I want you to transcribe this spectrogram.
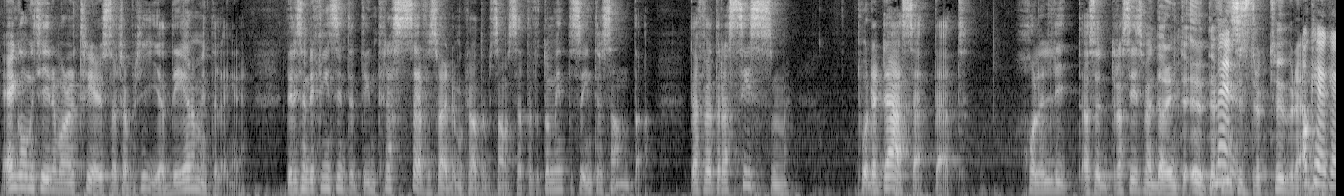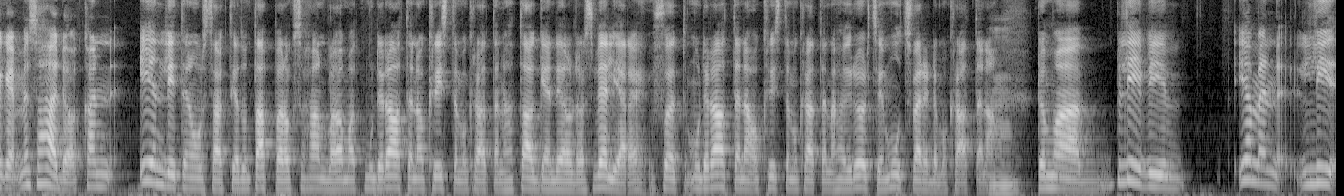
En gång i tiden var de det tredje största partiet, det är de inte längre. Det, är liksom, det finns inte ett intresse för Sverigedemokraterna på samma sätt, för att de är inte så intressanta. Därför att rasism på det där sättet håller lite, alltså rasismen dör inte ut, den Men- finns i strukturen. Okej, okej, okej, men så här då. Kan en liten orsak till att de tappar också handla om att Moderaterna och Kristdemokraterna har tagit en del av deras väljare, för att Moderaterna och Kristdemokraterna har ju rört sig mot Sverigedemokraterna. Mm. De har blivit, ja men, li,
